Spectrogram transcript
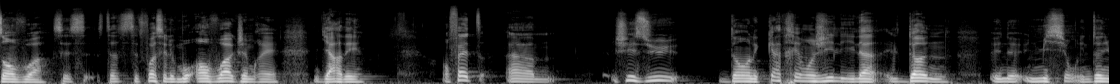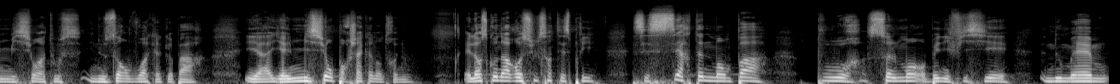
envoie. cette fois, c'est le mot envoi que j'aimerais garder. En fait, euh, Jésus, dans les quatre évangiles, il, a, donne une, mission. Il donne une mission à tous. Il nous envoie quelque part. Il y a, il y a une mission pour chacun d'entre nous. Et lorsqu'on a reçu le Saint-Esprit, c'est certainement pas pour seulement bénéficier nous-mêmes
